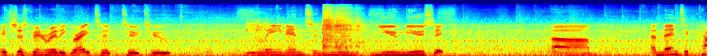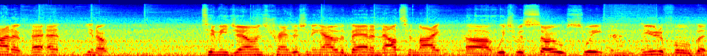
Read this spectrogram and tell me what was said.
it's just been really great to to to lean into new new music. Um, and then to kind of, you know, Timmy Jones transitioning out of the band, and now tonight, uh, which was so sweet and beautiful, but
